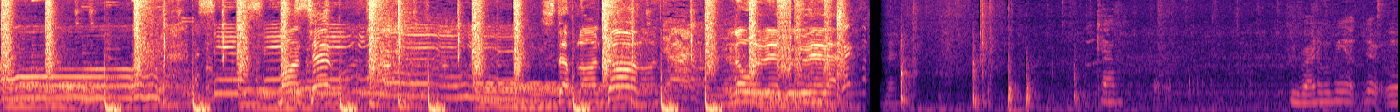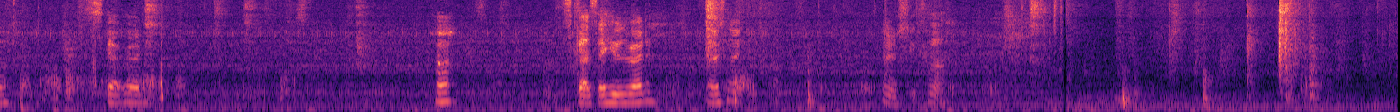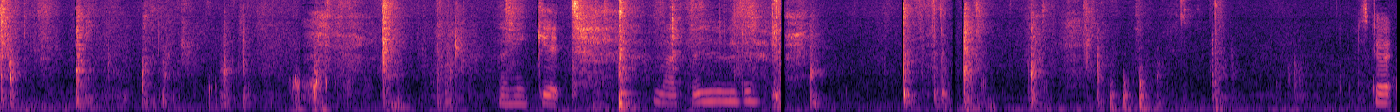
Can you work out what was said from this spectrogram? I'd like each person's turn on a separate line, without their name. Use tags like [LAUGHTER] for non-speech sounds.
Oh, I see, I see,
Montep.
see.
Stefflon Dog. You know what it is when you hear that.
Calvin, you riding with me up there? Or Scott riding? Huh? Scott said he was riding last night? Let me see, come on. Food. Scott.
